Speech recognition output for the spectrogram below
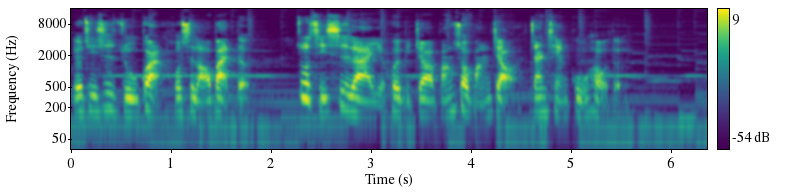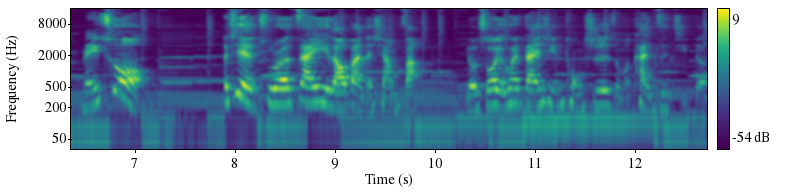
尤其是主管或是老板的，做起事来也会比较绑手绑脚、瞻前顾后的。没错，而且除了在意老板的想法，有时候也会担心同事怎么看自己的。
